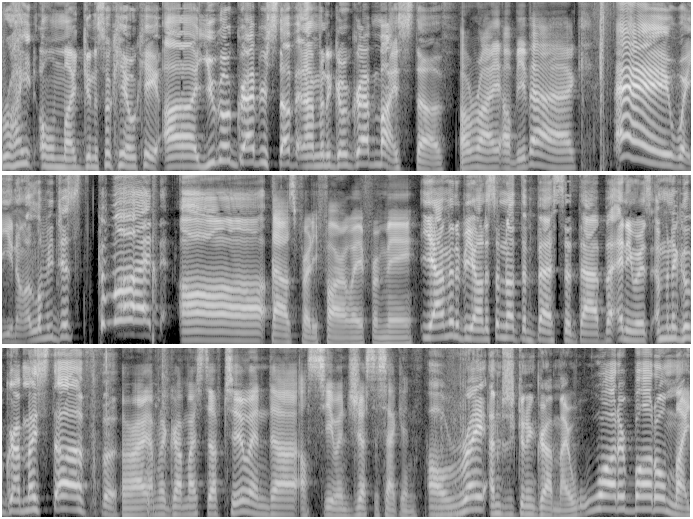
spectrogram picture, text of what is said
right. Oh my goodness. Okay, okay. Uh, you go grab your stuff, and I'm gonna go grab my stuff. All right, I'll be back. Hey, wait. You know what? Let me just come on. Uh, That was pretty far away from me. yeah. I'm gonna be honest. I'm not the best at that. But anyways, I'm gonna go grab my stuff. All right, I'm gonna grab my stuff too, and uh, I'll see you in just a second. All right, I'm just gonna grab my water bottle, my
